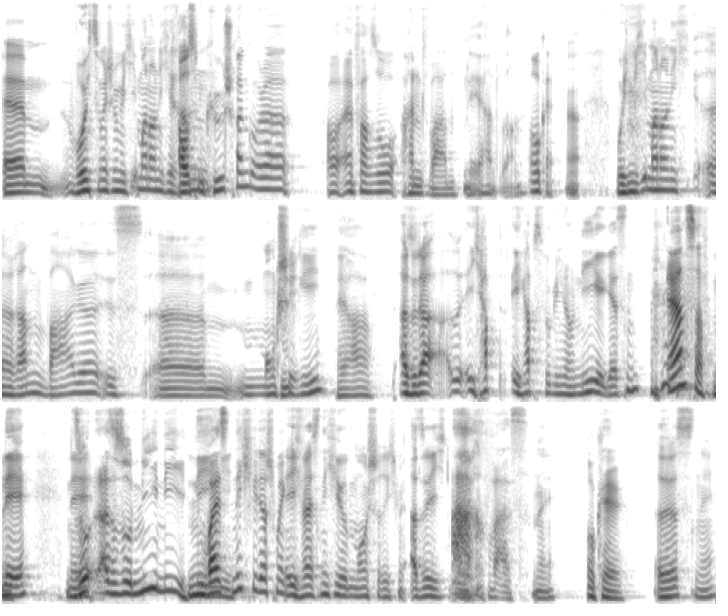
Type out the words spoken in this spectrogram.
Ähm, wo ich zum Beispiel mich immer noch nicht Aus dem Kühlschrank oder einfach so handwarm? Nee, handwarm. Okay. Wo ich mich immer noch nicht äh, ranwage, ist ähm, Moncherie. Ja. Also da, also ich hab, ich hab's wirklich noch nie gegessen. Ernsthaft nee, nee. So, also so nie, nie. Nie, du weißt nie. nicht, wie das schmeckt. ich weiß nicht, wie Moncherie schmeckt. Also ich. Ach was. Nee. Okay. Also das, nee.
